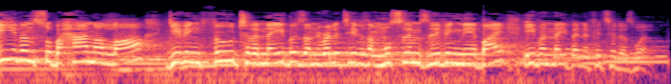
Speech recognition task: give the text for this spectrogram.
Even subhanallah, giving food to the neighbors and relatives and Muslims living nearby, even they benefited as well.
